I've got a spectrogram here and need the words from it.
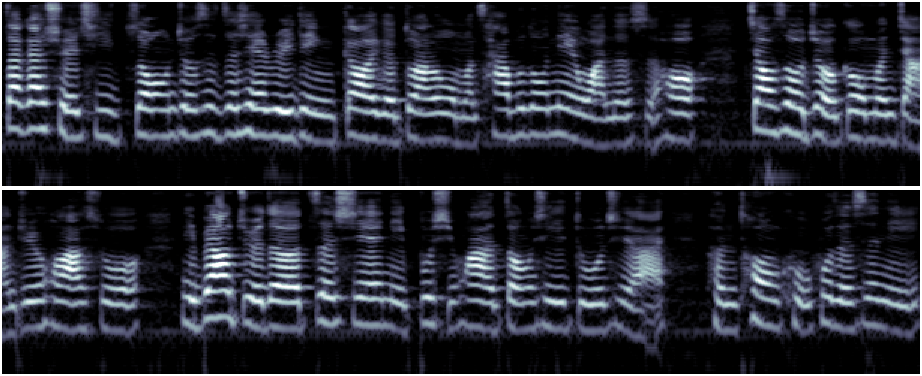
大概学期中，就是这些 reading 告一个段落，我们差不多念完的时候，教授就有跟我们讲一句话，说你不要觉得这些你不喜欢的东西读起来很痛苦，或者是你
